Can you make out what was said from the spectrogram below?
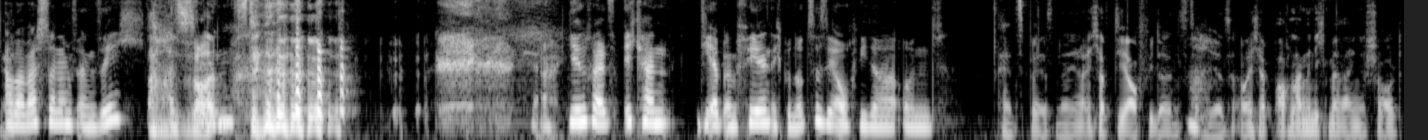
Ja. Aber Waschsalons an sich. Aber sonst? ja, jedenfalls, ich kann die App empfehlen. Ich benutze sie auch wieder und. Headspace, naja, ne? ich habe die auch wieder installiert. Ach. Aber ich habe auch lange nicht mehr reingeschaut.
